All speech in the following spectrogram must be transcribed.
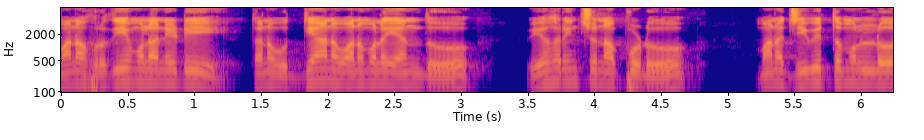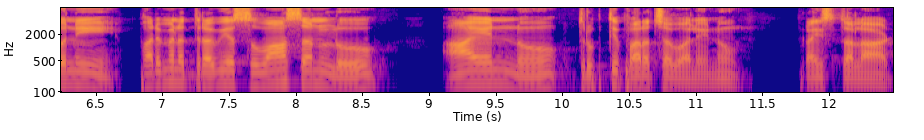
మన హృదయములనిటి తన ఉద్యానవనముల యందు విహరించున్నప్పుడు మన జీవితముల్లోని పరిమిన ద్రవ్య సువాసనలు ఆయన్ను తృప్తిపరచవలెను. క్రైస్తలాడ్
